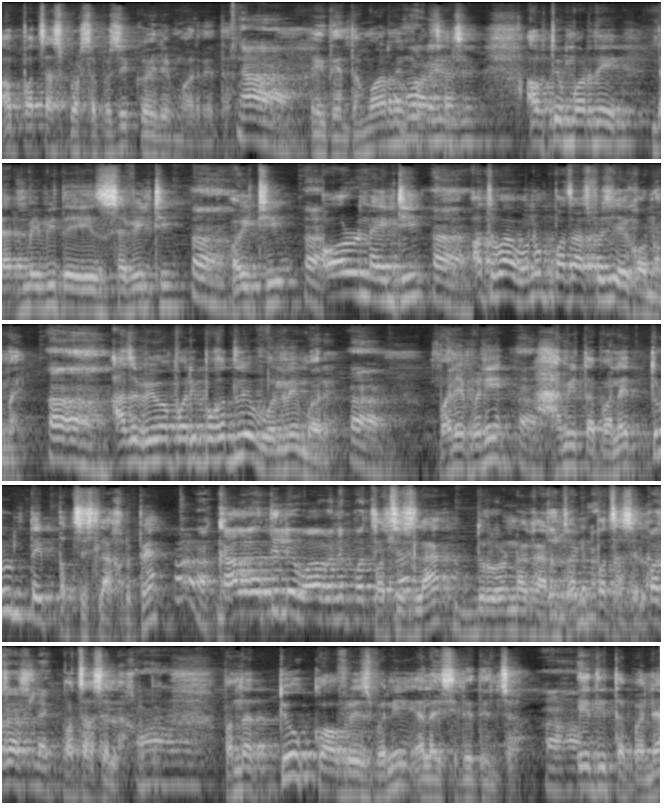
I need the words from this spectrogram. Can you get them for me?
अब पचास वर्षपछि कहिले मर्ने त? एक दिन त मर्नै पर्छ। अब त्यो मर्ने that maybe the age seventy. Eighty. Or ninety. अथवा भनौँ पचासपछि एकाउन्नमै। आज बिमा परिपक्वले भोलि नै मऱ्यो भने पनि हामी तपाईँलाई तुरुन्तै पच्चिस लाख रुपियाँ कालगतिले भयो भने पच्चिस लाख? दुर्घटना कारण छ भने पचासी लाख। पचास लाख। पचासी लाख रुपियाँ। भन्दा त्यो कभरेज पनि एलआइसीले दिन्छ। यदि तपाईँले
